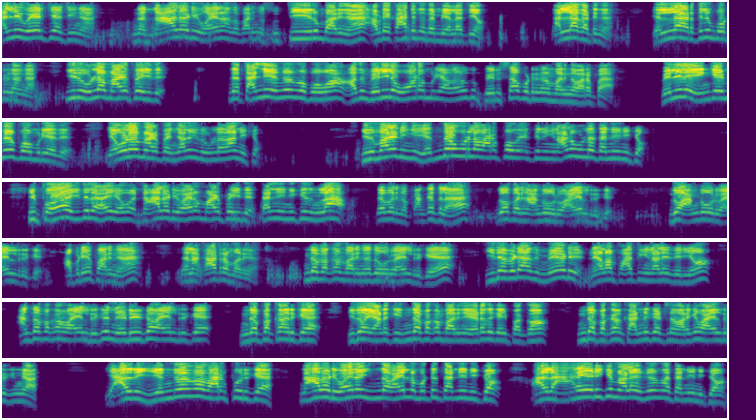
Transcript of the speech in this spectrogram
அள்ளி உயர்த்தியாச்சுங்க இந்த நாலடி உயரம் அந்த பாருங்க சுத்தீரும் பாருங்க. அப்படியே காட்டுங்க தம்பி எல்லாத்தையும். நல்லா காட்டுங்க. எல்லா இடத்துலையும் போட்டிருக்காங்க. இது உள்ள மழை பெய்யுது. இந்த தண்ணி எங்கெங்க போவோம் அதுவும் வெளியில ஓட முடியாத அளவுக்கு பெருசா போட்டிருக்காங்க பாருங்க வரப்ப. வெளியில எங்கேயுமே போக முடியாது. எவ்வளவு மழை பெஞ்சாலும் இது உள்ளதான் நிற்கும் இது மாதிரி நீங்க எந்த ஊர்ல வரப்போ உயர்த்தினீங்கனாலும் உள்ள தண்ணி நிற்கும் இப்போ இதுல நாலடி உயரம் மழை பெய்யுது. தண்ணி நிக்குதுங்களா? இதோ பாருங்க பக்கத்துல இதோ பாருங்க அங்க ஒரு வயல் இருக்கு. இதோ அங்க ஒரு வயல் இருக்கு. அப்படியே பாருங்க இதை நான் காட்டுறேன் பாருங்க. இந்த பக்கம் பாருங்க அது ஒரு வயல் இருக்கு. இதை விட அது மேடு நிலம் பாத்தீங்கனாலே தெரியும். அந்த பக்கம் வயல் இருக்கு நெடுக்க வயல் இருக்கு. இந்த பக்கம் இருக்கு. இதோ எனக்கு இந்த பக்கம் பாருங்க இடது கை பக்கம். இந்த பக்கம் கண்ணு கட்டின வரைக்கும் வயல் இருக்குங்க. அதுல எங்கெங்க வரப்பு இருக்கு? நாலடி உயரம் இந்த வயல்ல மட்டும் தண்ணி நிற்கும் அதுல அரை அடிக்கு மேல எங்கெங்க தண்ணி நிற்கும்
